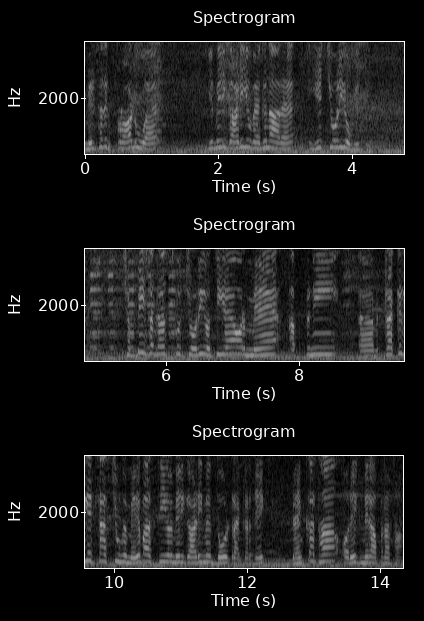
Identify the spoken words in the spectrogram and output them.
मेरे साथ एक फ्रॉड हुआ है। ये मेरी गाड़ी जो वैगन आ रहा है ये चोरी हो गई थी। 26 अगस्त को चोरी होती है और मैं अपनी ट्रैकर की एक्सेस चूँकि मेरे पास थी और मेरी गाड़ी में दो ट्रैकर थे। एक बैंक का था और एक मेरा अपना था।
